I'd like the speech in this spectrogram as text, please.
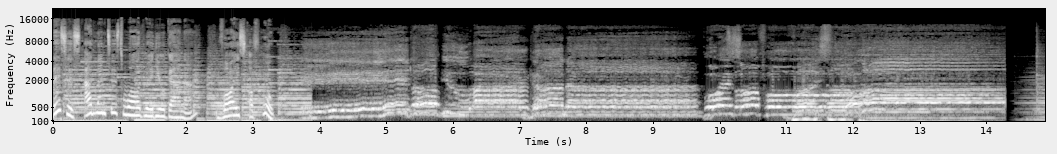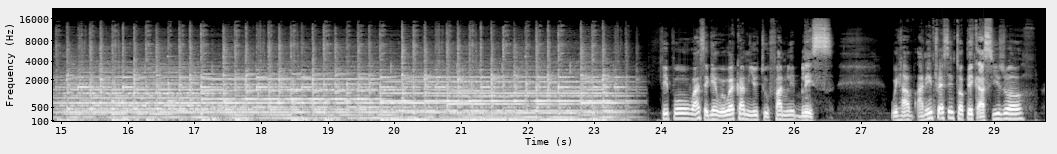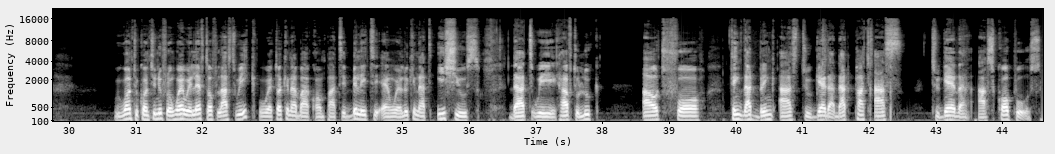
This is Adventist World Radio Ghana, Voice of Hope. AWR Ghana, Voice of Hope. People, once again, we welcome you to Family Bliss. We have an interesting topic as usual. We want to continue from where we left off last week. We were talking about compatibility and we're looking at issues that we have to look out for, things that bring us together, that patch us together as couples.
